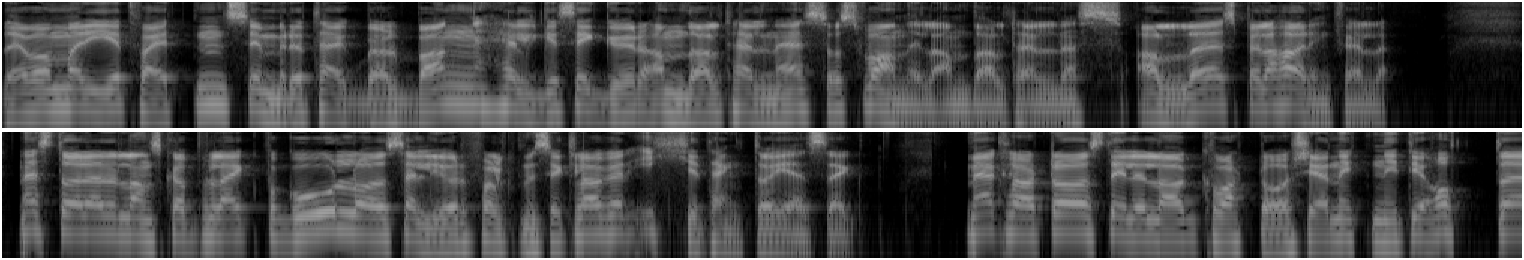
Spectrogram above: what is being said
Det var Marie Tveiten, Symre Taugbøl Bang, Helge Sigurd Amdal Telnes og Svanhild Amdal Telnes. Alle spiller Hardingfjellet. Neste år er det landskapsleik på Gol, og Seljord folkemusikklag har ikke tenkt å gi seg. Vi har klart å stille lag hvert år siden 1998,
